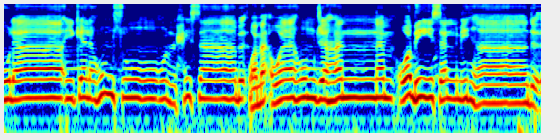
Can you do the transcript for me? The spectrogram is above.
أولئك لهم سوء الحساب ومأواهم جهنم وبئس المهاد.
